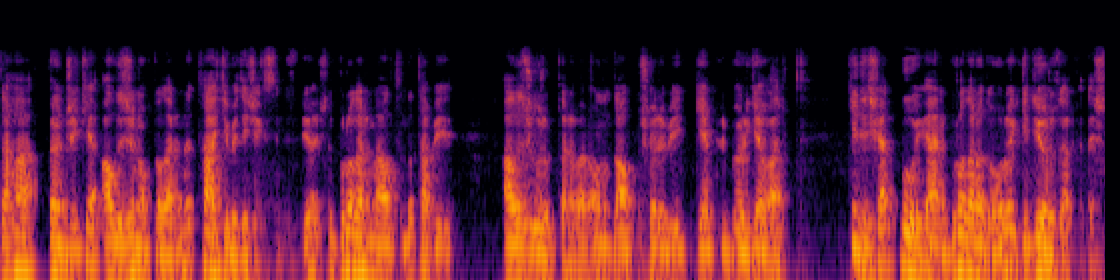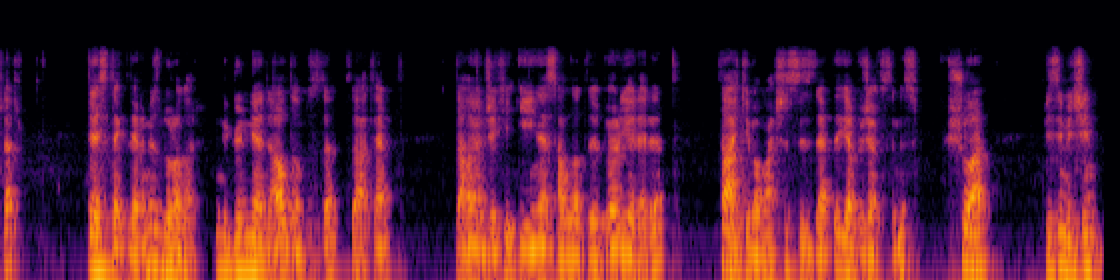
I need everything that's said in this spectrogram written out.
daha önceki alıcı noktalarını takip edeceksiniz diyor. İşte buraların altında tabii alıcı grupları var. Onun da altında şöyle bir gapli bölge var. Gidişat bu. Yani buralara doğru gidiyoruz arkadaşlar desteklerimiz buralar. Bunu günlüğe de aldığımızda zaten daha önceki iğne salladığı bölgeleri takip amaçlı sizler de yapacaksınız. Şu an bizim için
